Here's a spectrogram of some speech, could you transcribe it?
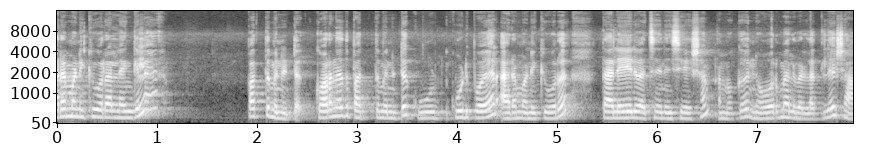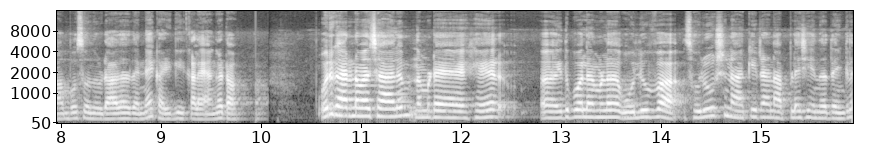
അരമണിക്കൂർ അല്ലെങ്കിൽ പത്ത് മിനിറ്റ് കുറഞ്ഞത് പത്ത് മിനിറ്റ് കൂടിപ്പോയാൽ അരമണിക്കൂർ തലയിൽ വെച്ചതിന് ശേഷം നമുക്ക് നോർമൽ വെള്ളത്തിൽ ഷാംപൂസ് ഒന്നും ഇടാതെ തന്നെ കഴുകി കളയാം കേട്ടോ. ഒരു കാരണവശാലും നമ്മുടെ ഹെയർ ഇതുപോലെ നമ്മൾ ഒലുവ സൊല്യൂഷൻ ആക്കിയിട്ടാണ് അപ്ലൈ ചെയ്യുന്നതെങ്കിൽ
